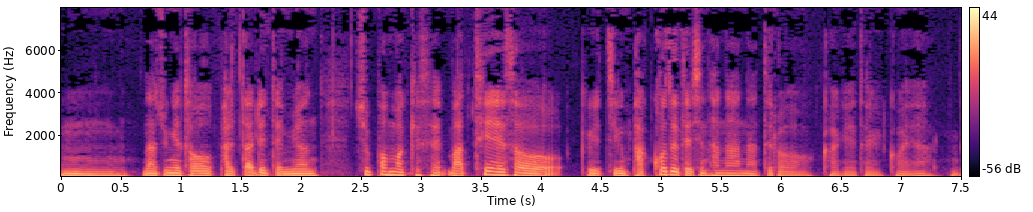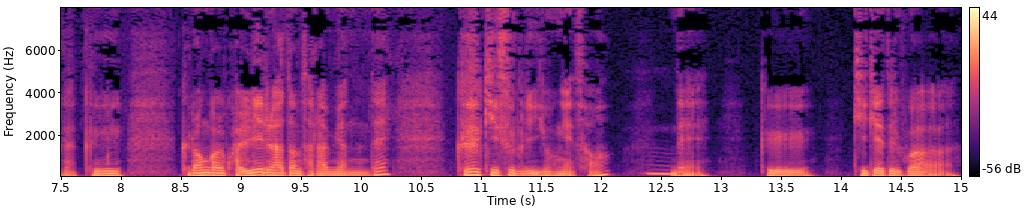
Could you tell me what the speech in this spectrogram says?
음, 나중에 더 발달이 되면 슈퍼마켓에, 마트에서 그 지금 바코드 대신 하나하나 들어가게 될 거예요. 그러니까 그, 그런 걸 관리를 하던 사람이었는데 그 기술을 이용해서, 음. 네, 그 기계들과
